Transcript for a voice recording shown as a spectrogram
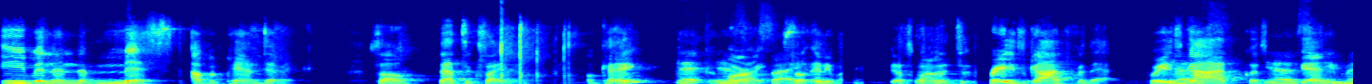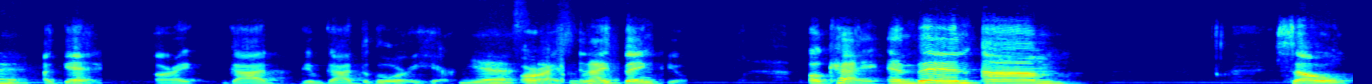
even in the midst of a pandemic. So that's exciting. Okay. That is All right. exciting. So anyway, just wanted to praise God for that. Praise Yes. God, because yes, again, amen. again, all right, God, give God the glory here. Yes. All right, and I thank you. Okay, and then um, so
